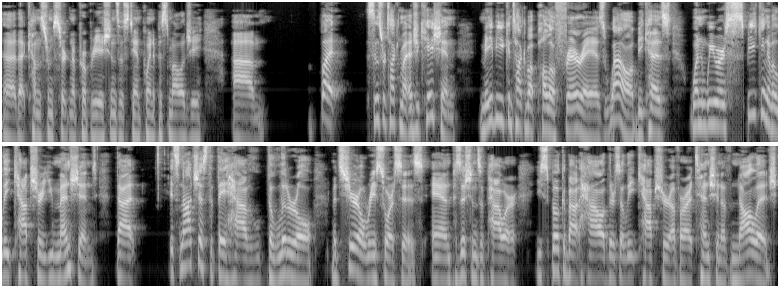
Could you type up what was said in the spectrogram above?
uh, that comes from certain appropriations of standpoint epistemology. Um, but since we're talking about education, maybe you can talk about Paulo Freire as well, because when we were speaking of elite capture, you mentioned that it's not just that they have the literal material resources and positions of power. You spoke about how there's elite capture of our attention, of knowledge,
